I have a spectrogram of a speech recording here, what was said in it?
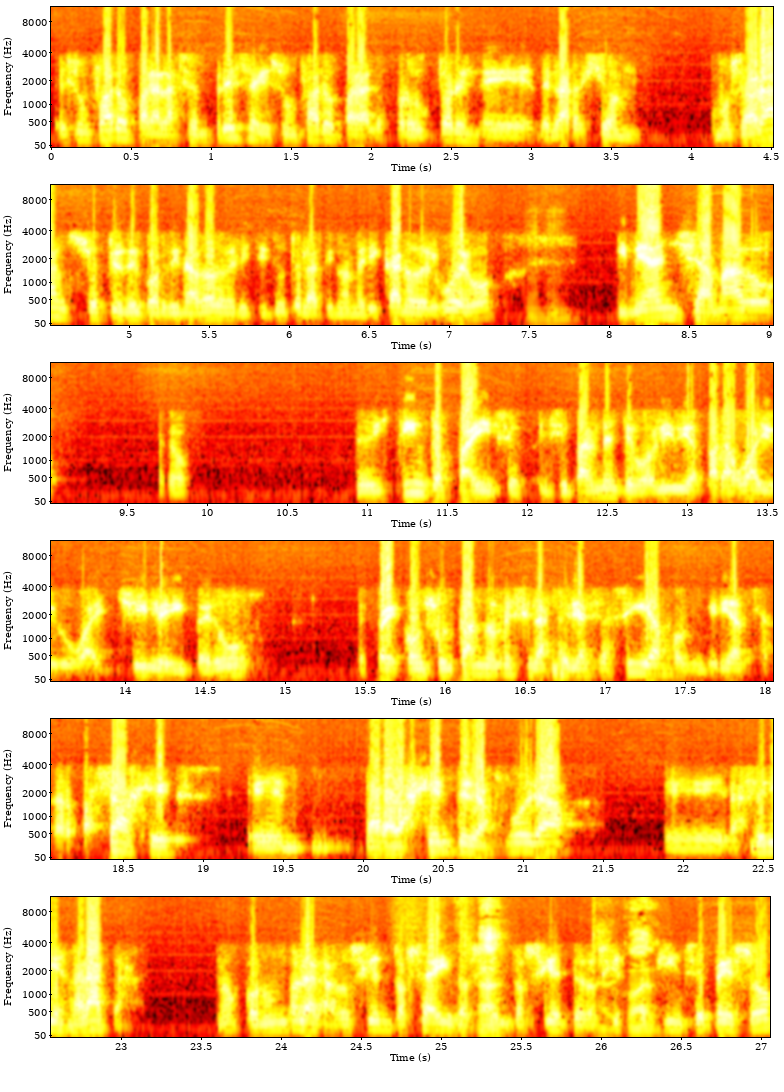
Es un faro para las empresas y es un faro para los productores de, de la región. Como sabrán, yo estoy de coordinador del Instituto Latinoamericano del Huevo y me han llamado, pero de distintos países, principalmente Bolivia, Paraguay, Uruguay, Chile y Perú, eh, consultándome si la feria se hacía porque querían sacar pasaje. Eh, para la gente de afuera, eh, la feria es barata, ¿no? Con un dólar a 206, 207, 215 pesos,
